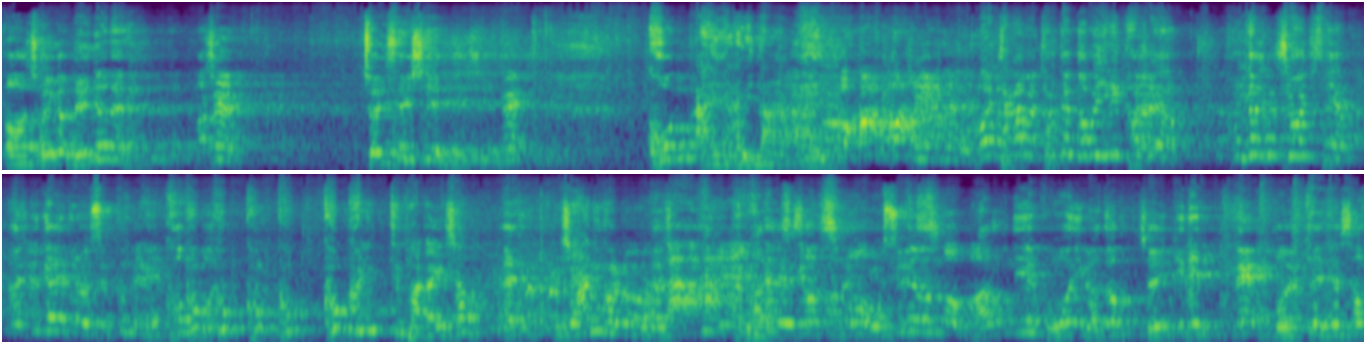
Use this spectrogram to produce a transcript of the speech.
어, 저희가 내년에 맞아요 저희 셋이 네. 곧 아니 아니다. 아이. 어 잠깐만 점점 너무 일이 커져요 이거 좀 지워주세요. 아, 끝까지 들었어요. 콘, 콘, 뭐, 콘, 콘크리트 바닥에서 네. 이제 하는 걸로 아, 예, 바다에서 그렇지, 뭐 없으면 뭐 마로니의 공원이라도 저희끼리 네. 뭐 이렇게 해서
